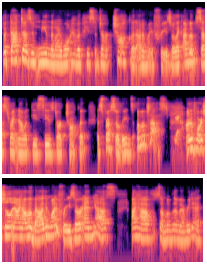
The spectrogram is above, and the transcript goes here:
But that doesn't mean that I won't have a piece of dark chocolate out of my freezer. Like I'm obsessed right now with these See's dark chocolate espresso beans. I'm obsessed. Yeah. Unfortunately, I have a bag in my freezer. And yes, I have some of them every day.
